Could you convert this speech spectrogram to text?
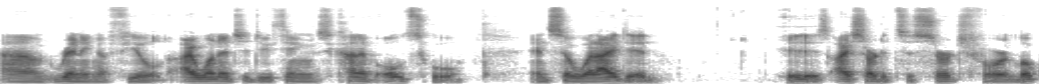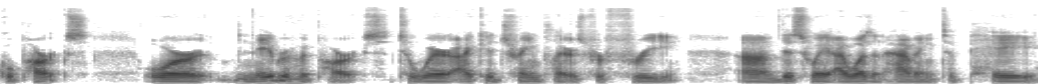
um, renting a field. I wanted to do things kind of old school. And so what I did is I started to search for local parks or neighborhood parks to where I could train players for free. Um, this way I wasn't having to pay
